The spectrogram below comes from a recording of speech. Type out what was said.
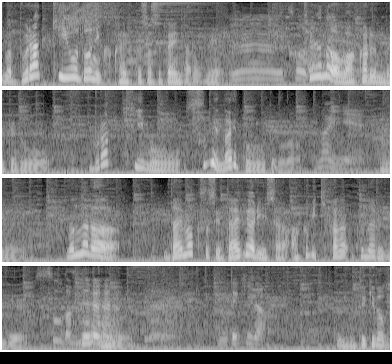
まあブラッキーをどうにか回復させたいんだろうね。うーんそうだね。っていうのは分かるんだけどブラッキーもすべないと思うけどな。ないね。うん。なんならダイマックスしてダイフェアリーしたらあくび効かなくなるんで、そうだね、うん、こ 無敵だれ無敵だぞ。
